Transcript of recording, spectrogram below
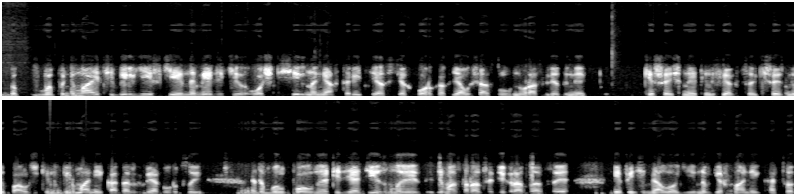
Вы, вы понимаете, бельгийские медики очень сильно не авторитет. С тех пор, как я участвовал в расследовании кишечной, этой инфекции кишечной палочки в Германии, когда жгли огурцы. Это был полный идиотизм и демонстрация деградации эпидемиологии. Но в Германии, это,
